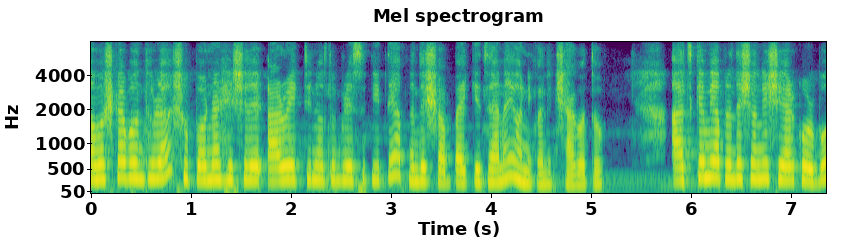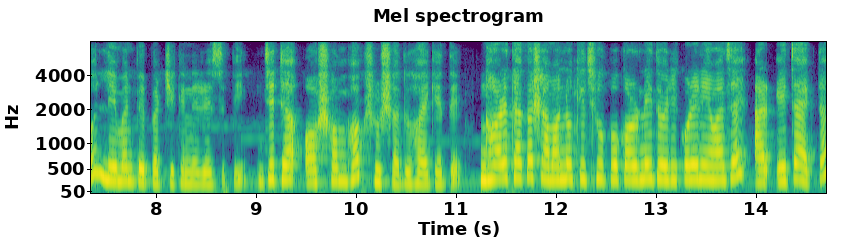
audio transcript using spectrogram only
নমস্কার বন্ধুরা, সুপর্ণার হেসেলের আরও একটি নতুন রেসিপিতে আপনাদের সবাইকে জানাই অনেক অনেক স্বাগত। আজকে আমি আপনাদের সঙ্গে শেয়ার করব লেমন পেপার চিকেনের রেসিপি যেটা অসম্ভব সুস্বাদু হয় খেতে। ঘরে থাকা সামান্য কিছু উপকরণেই তৈরি করে নেওয়া যায়, আর এটা একটা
